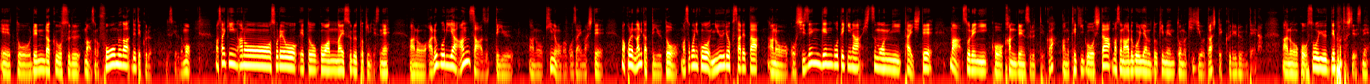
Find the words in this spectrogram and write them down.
えっと、連絡をする、まあ、そのフォームが出てくるんですけれども、まあ、最近、あのそれを、えっと、ご案内するときにですね、あのアルゴリアアンサーズっていうあの機能がございまして、まあ、これ何かっていうと、まあ、そこにこう入力されたあのこう自然言語的な質問に対して、まあ、それにこう関連するっていうか、あの適合した、まあ、そのアルゴリアのドキュメントの記事を出してくれるみたいな、あのこうそういうデモとしてですね、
